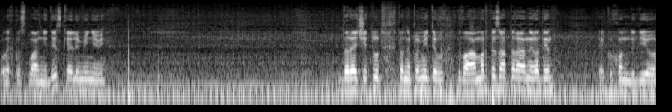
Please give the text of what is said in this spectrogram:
Легкосплавні диски алюмінієві. До речі, тут, хто не помітив, два амортизатора, а не один, як у Honda Dio.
